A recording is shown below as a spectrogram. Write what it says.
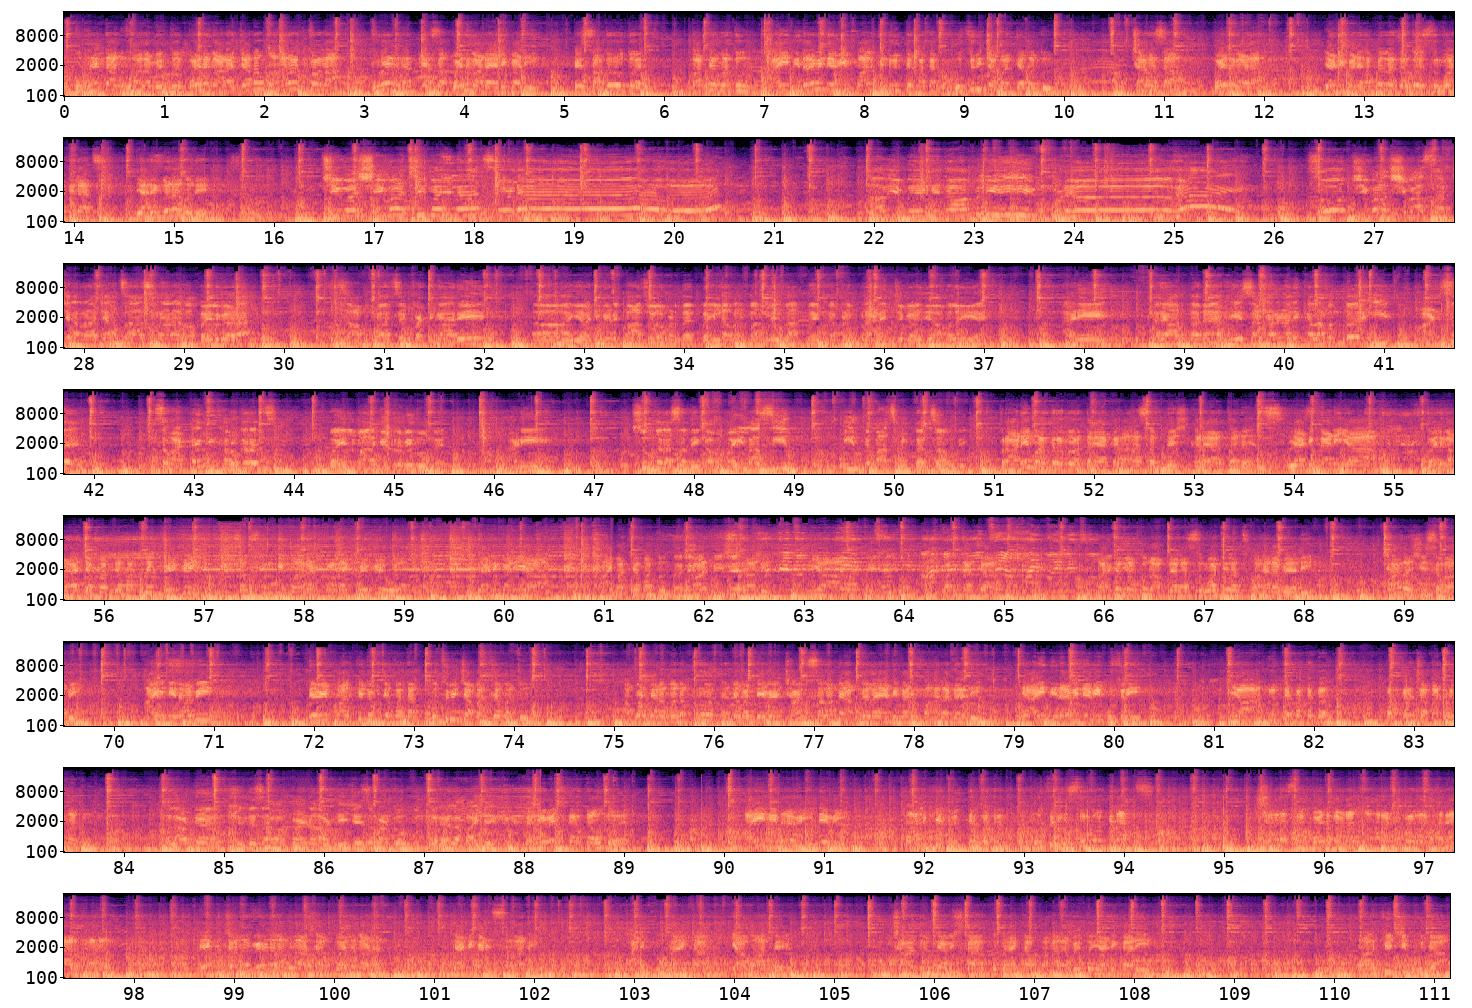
पुन्हा एकदा अनुभवायला मिळतोय. बैलगाडा ज्यानं महाराष्ट्राला धुरण घातली असा बैलगाडा या ठिकाणी. हे सादर होतोय. माध्यमातून आई दिनावी देवी पालखी नृत्य पथक मुसरीच्या माध्यमातून. छान असा बैलगाडा या ठिकाणी हकलला जातोय सुरुवातीलाच या रिंगणामध्ये. शिव शिवाची बैल सोड. आपली पुढं. सो शिवा सरच्या राजाचा असणारा हा बैलगाडा. साबकाचे फटकारे या ठिकाणी बाजूला पडतायत. बैलावर मारले जात नाहीत. त्यामुळे प्राण्यांची काळजी आम्हालाही आहे. आणि खऱ्या अर्थानं हे साकारणारे कलावंत ही माणसं आहेत. असं वाटतंय की खरोखरच बैल मार्गक्रमित होत आहेत. आणि सुंदर असा देखाव. पहिला सीन तीन ते पाच मिनिटांचा होते. प्राणी मात्रांवर दया करा हा संदेश खऱ्या अर्थानं या ठिकाणी या बैलगाड्याच्या माध्यमातून एक वेगळी संस्कृती महाराष्ट्राला एक वेगळी ओळख. या ठिकाणी या माध्यमातून धन्यवाद, DJ. या पथकाच्या माध्यमातून आपल्याला सुरुवातीलाच पाहायला मिळाली. छान अशी सलामी. आई निनावी देवी पालखी नृत्य पथक माध्यमातून. आपण त्याला मनपूर्वक धन्यवाद देऊया. छान सलामी आपल्याला या ठिकाणी पाहायला मिळाली. ही आई निनावी देवी पुत्री या नृत्य पथक पथकाच्या माध्यमातून. मला वाटतं शिंदे साहेब आपण डीजेचं पण कौतुक करायला पाहिजे. कारण प्रवेश करता होतोय. आई निनावी देवी पालखी नृत्य पथक मुसरी सुरुवातीलाच छान असा बैलगाडा महाराष्ट्राला खऱ्या अर्थानं एक जन वेळ लावला अशा बैलगाड्यात. या ठिकाणी सलामी. आणि पुन्हा एकदा क्या वाद आहे. छान नृत्याविष्कार पुन्हा एकदा पाहायला मिळतो या ठिकाणी. पालखीची पूजा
